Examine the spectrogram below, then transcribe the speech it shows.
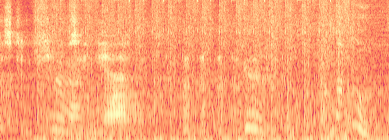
always confusing, yeah.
